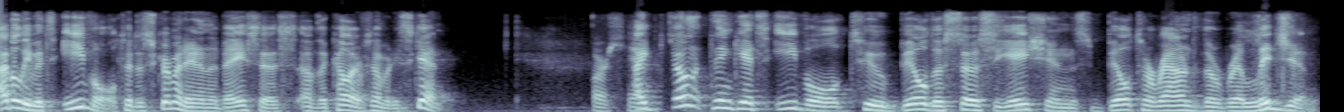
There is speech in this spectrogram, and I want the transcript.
I believe it's evil to discriminate on the basis of the color of somebody's skin. Of course, yeah. I don't think it's evil to build associations built around the religion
